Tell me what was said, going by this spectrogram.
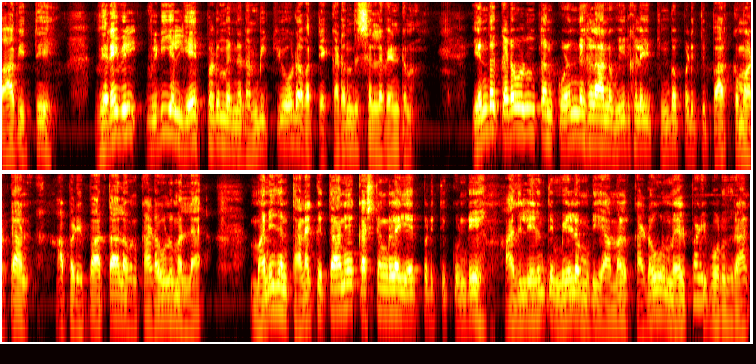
பாவித்து விரைவில் விடியல் ஏற்படும் என்ற நம்பிக்கையோடு அவற்றை கடந்து செல்ல வேண்டும். எந்த கடவுளும் தன் குழந்தைகளான உயிர்களை துன்பப்படுத்தி பார்க்க மாட்டான். அப்படி பார்த்தால் அவன் கடவுளும் அல்ல. மனிதன் தனக்குத்தானே கஷ்டங்களை ஏற்படுத்தி கொண்டு அதிலிருந்து மீள முடியாமல் கடவுள் மேல் பழி போடுகிறான்.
